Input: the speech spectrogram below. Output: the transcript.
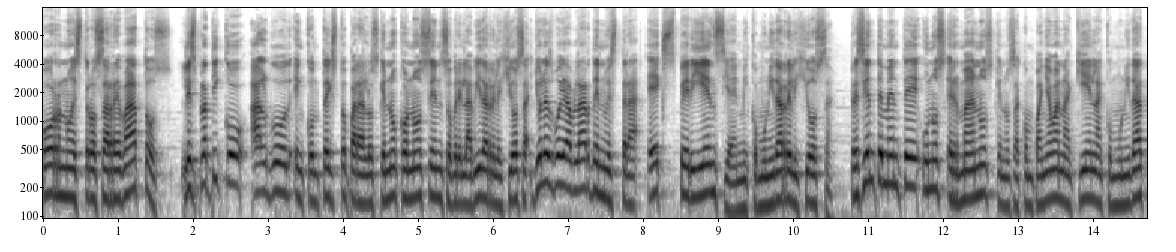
por nuestros arrebatos. Les platico algo en contexto para los que no conocen sobre la vida religiosa. Yo les voy a hablar de nuestra experiencia en mi comunidad religiosa. Recientemente unos hermanos que nos acompañaban aquí en la comunidad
